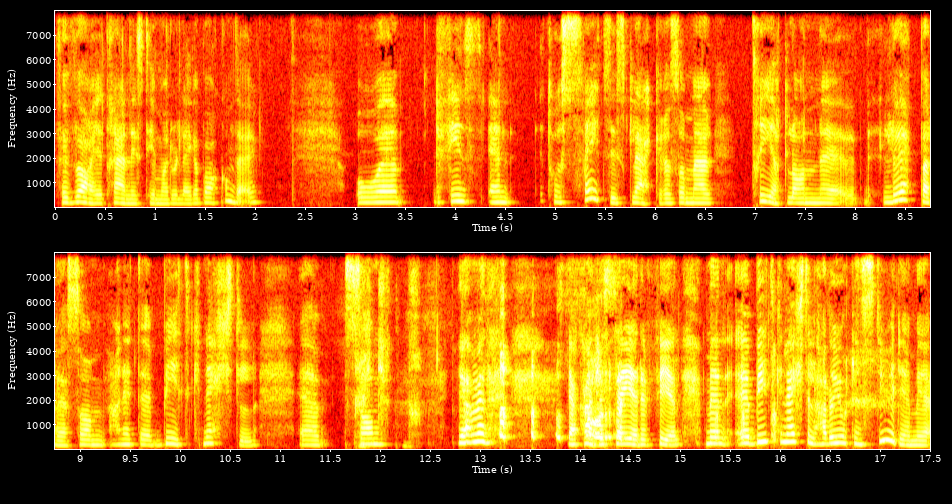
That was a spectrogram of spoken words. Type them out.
för varje träningstimme du lägger bakom dig. Och eh, det finns en jag tror, schweizisk läkare som är triathlonlöpare som han heter Beat Knechtel. Eh, som, ja, men, jag kanske säger det fel. Men eh, Beat Knechtel hade gjort en studie med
